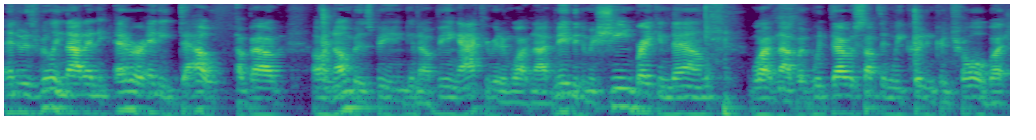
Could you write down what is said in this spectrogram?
and there was really not any ever any doubt about our numbers being, you know, being accurate and whatnot. Maybe the machine breaking down, whatnot, but we, that was something we couldn't control. But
